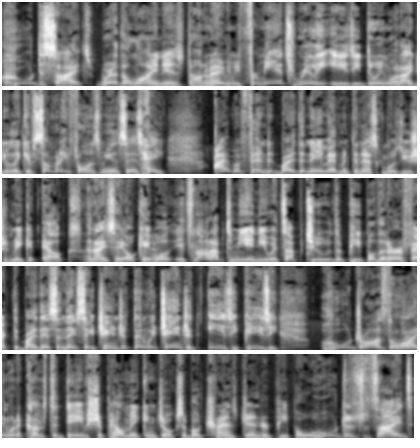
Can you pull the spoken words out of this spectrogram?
Who decides where the line is, Donovan? I mean, for me, it's really easy doing what I do. Like, if somebody phones me and says, Hey, I'm offended by the name Edmonton Eskimos, you should make it Elks. And I say, Okay, well, it's not up to me and you. It's up to the people that are affected by this. And they say, Change it, then we change it. Easy peasy. Who draws the line when it comes to Dave Chappelle making jokes about transgendered people? Who decides,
